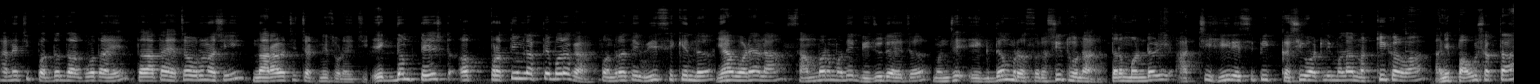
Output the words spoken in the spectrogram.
खाण्याची पद्धत दाखवत आहे. तर आता ह्याच्यावरून अशी नारळाची चटणी सोडायची. एकदम टेस्ट अप्रतिम लागते बरं का? पंधरा ते वीस सेकंद या वड्याला सांबारमध्ये भिजू द्यायचं म्हणजे एकदम रसरशीत होणार. तर मंडळी आजची ही रेसिपी कशी वाटली मला नक्की कळवा आणि पाहू शकता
